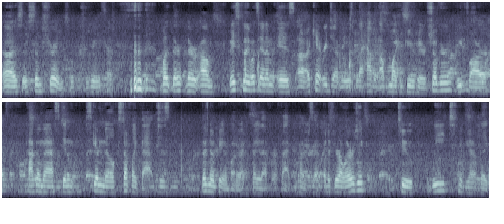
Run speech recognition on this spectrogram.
uh, so, some shrooms. but they're they're um basically what's in them is uh, I can't read Japanese, but I have it up on my computer here: sugar, wheat flour, cocoa mass, skim skim milk, stuff like that. Just there's no peanut butter. I can tell you that for a fact, 100%. But if you're allergic to wheat, if you have like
